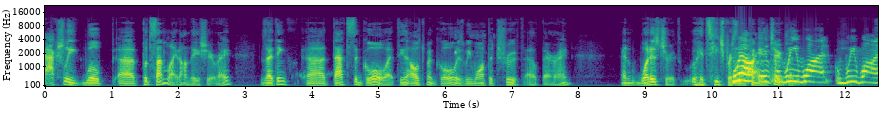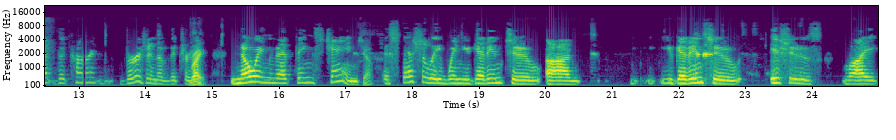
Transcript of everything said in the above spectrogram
actually will uh, put sunlight on the issue, right? Because I think uh, that's the goal. I think the ultimate goal is we want the truth out there, right? And what is truth? It's each person's Well, opinion too. we want we want the current version of the truth, Right. knowing that things change, Yeah. especially when you get into um, you get into issues like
